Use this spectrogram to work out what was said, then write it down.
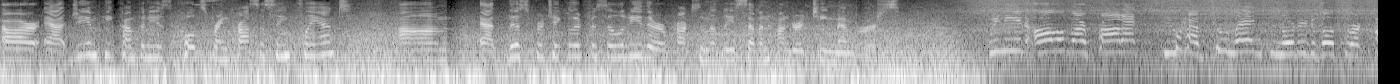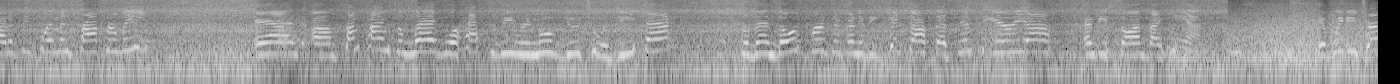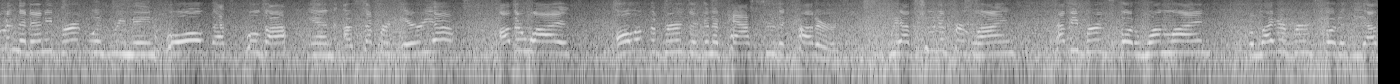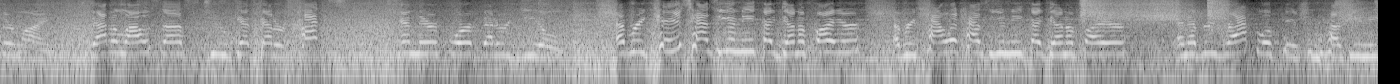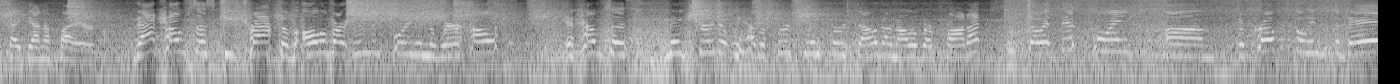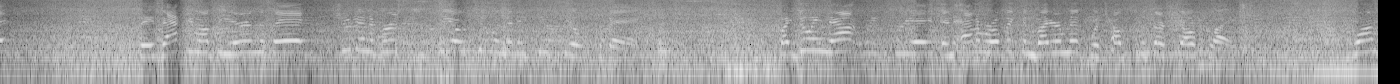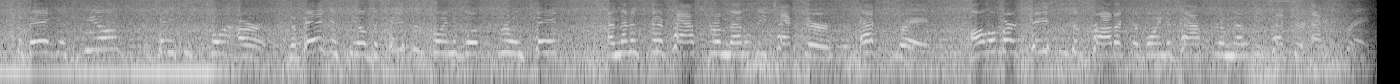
are at GNP Company's Cold Spring Processing Plant. Um, at this particular facility, there are approximately 700 team members. We need all of our products to have two legs in order to go through our cut-up equipment properly. And um, sometimes the leg will have to be removed due to a defect. So then those birds are going to be kicked off at this area and be sawn by hand. Off in a separate area. Otherwise, all of the birds are going to pass through the cutters. We have two different lines. Heavy birds go to one line, the lighter birds go to the other line. That allows us to get better cuts and therefore better yield. Every case has a unique identifier, every pallet has a unique identifier, and every rack location has a unique identifier. That helps us keep track of all of our inventory in the warehouse. It helps us make sure that we have a first in, first out on all of our products. So at this point, um, the probes go into the bag, they vacuum out the air in the bag, shoot in a burst of CO2, and then it seals the bag. By doing that, we create an anaerobic environment which helps with our shelf life. Once the bag is sealed, the case is going, or the bag is sealed, the case is going to go through and tape, and then it's going to pass through a metal detector X-ray. All of our cases of product are going to pass through a metal detector X-ray.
